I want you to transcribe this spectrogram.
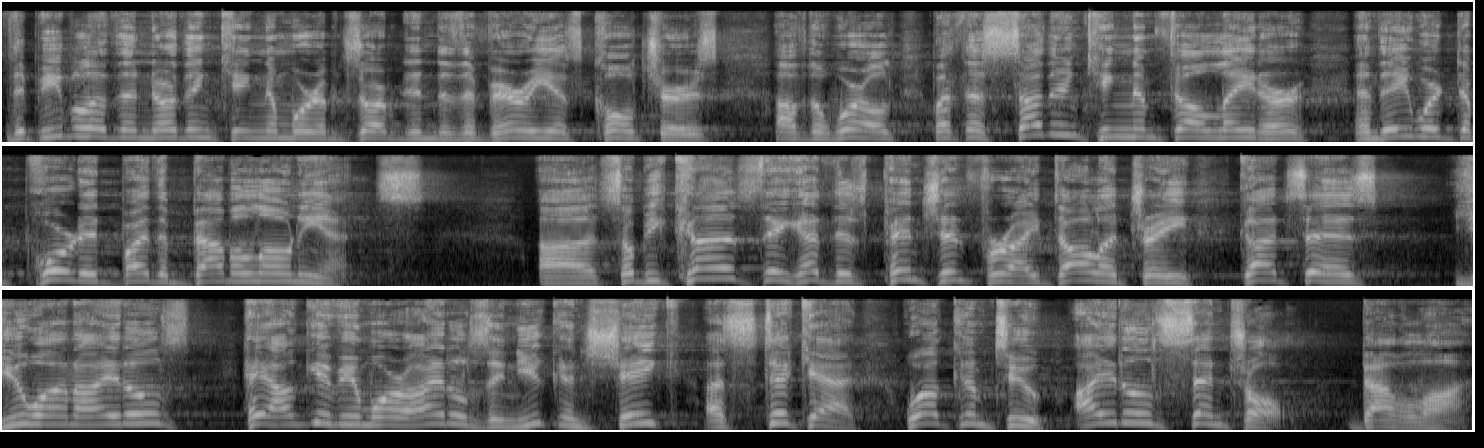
The people of the northern kingdom were absorbed into the various cultures of the world, but the southern kingdom fell later and they were deported by the Babylonians. Uh, so, because they had this penchant for idolatry, God says, You want idols? Hey, I'll give you more idols than you can shake a stick at. Welcome to Idol Central, Babylon.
